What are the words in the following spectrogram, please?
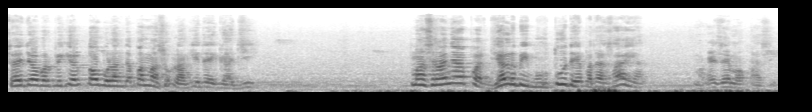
Saya coba berpikir, toh bulan depan masuk lagi dari gaji. Masalahnya apa? Dia lebih butuh daripada saya. Makanya saya mau kasih.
